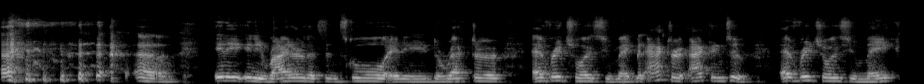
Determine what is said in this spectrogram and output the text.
um, any any writer that's in school, any director, every choice you make, but actor acting too, every choice you make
